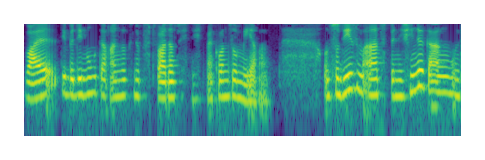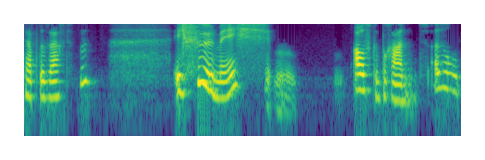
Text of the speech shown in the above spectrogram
weil die Bedingung daran geknüpft war, dass ich nicht mehr konsumiere. Und zu diesem Arzt bin ich hingegangen und habe gesagt, hm, ich fühle mich ausgebrannt. Also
